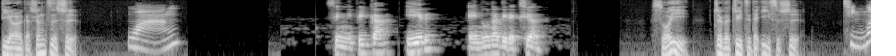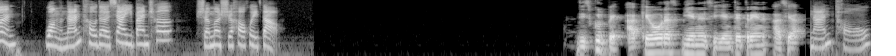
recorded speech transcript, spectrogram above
第二个生字是往 Significa ir en una dirección. 所以这个句子的意思是请问往南头的下一班车什么时候会到？Disculpe, ¿a qué horas viene el siguiente tren hacia 南头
